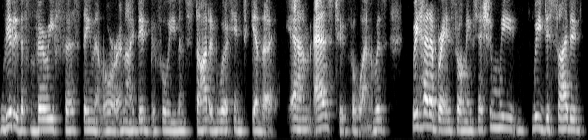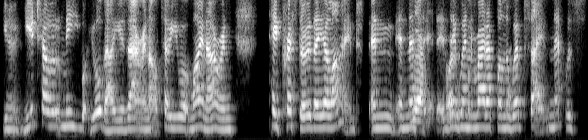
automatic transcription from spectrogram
really the very first thing that Laura and I did before we even started working together um, as two for one was we had a brainstorming session. We we decided, you know, you tell me what your values are, and I'll tell you what mine are, and hey presto they aligned and and that's yeah, it they went right up on the website and that was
